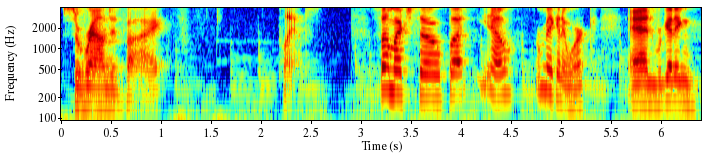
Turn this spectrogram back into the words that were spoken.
surrounded by plants. So much so, but you know, we're making it work. And we're getting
